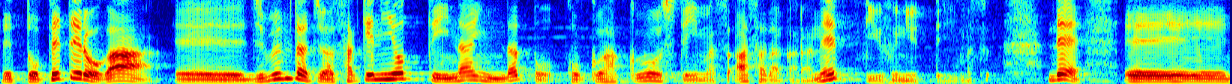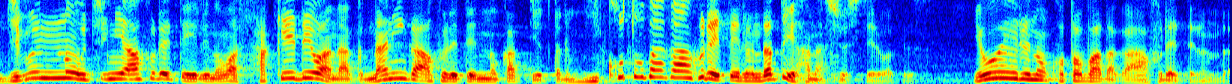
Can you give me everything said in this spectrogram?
えっと、ペテロが、えー、自分たちは酒に酔っていないんだと告白をしています。朝だからねっていうふうに言っています。で、えー、自分のうちにあふれているのは酒ではなく何があふれてるのかって言ったら御言葉があふれてるんだという話をしているわけです。ヨエルの言葉だがあふれてるんだ、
